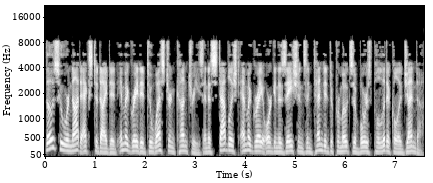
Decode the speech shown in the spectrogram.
Those who were not extradited immigrated to Western countries and established émigré organizations intended to promote ZBOR's political agenda.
